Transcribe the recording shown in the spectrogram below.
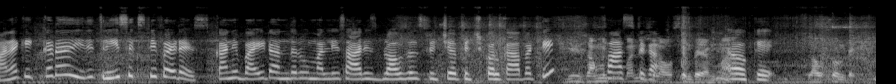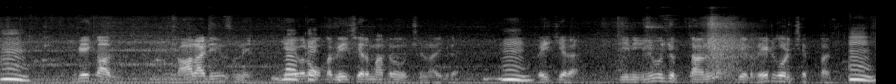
మనకి ఇక్కడ ఇది త్రీ సిక్స్టీ ఫైవ్ డేస్ కానీ బయట అందరూ మళ్ళీ సారీస్ బ్లౌజులు స్టిచ్ చేయించుకోవాలి కాబట్టి దీనికి సంబంధించిన Fast బండిల్స్గా. ఇలా వస్తుంటాయి అమ్మా. ఓకే. చాలా డిజైన్స్ ఉన్నాయి. కేవలం. ఒక వెయ్యి చీర మాత్రమే వచ్చింది నా దగ్గర. వెయ్యి చీర. దీని విలువ చెప్తాను దీని రేట్ కూడా చెప్తాను.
